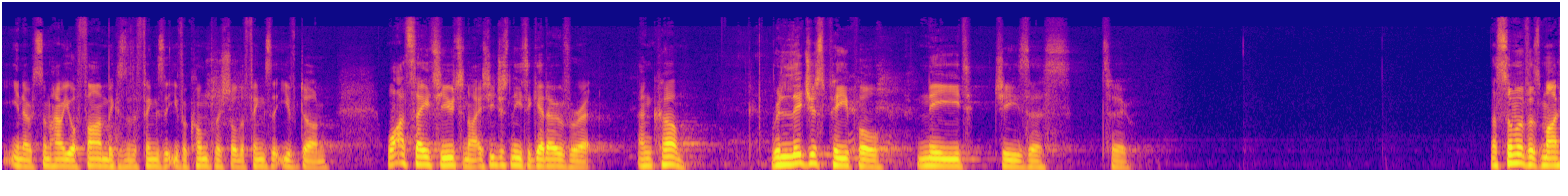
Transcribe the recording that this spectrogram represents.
you know, somehow you're fine because of the things that you've accomplished or the things that you've done. What I'd say to you tonight is you just need to get over it and come. Religious people need Jesus too. Now, some of us might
